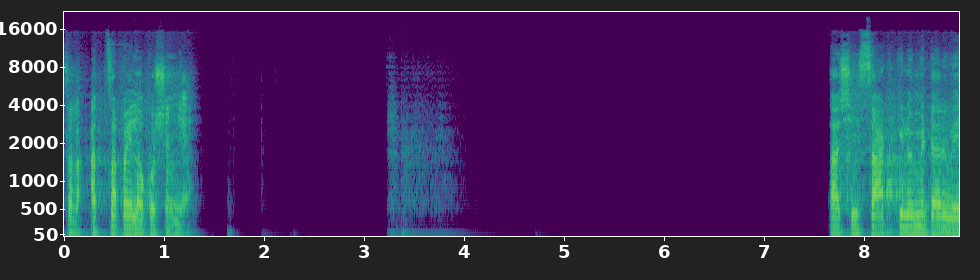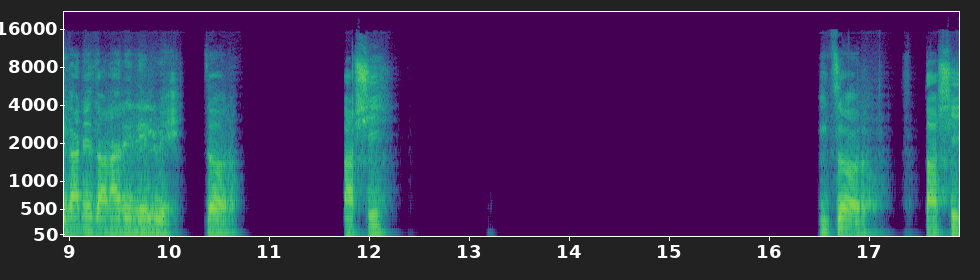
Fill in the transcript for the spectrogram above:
चला आजचा पहिला क्वेश्चन घ्या. ताशी साठ किलोमीटर वेगाने जाणारी रेल्वे जर ताशी जर ताशी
